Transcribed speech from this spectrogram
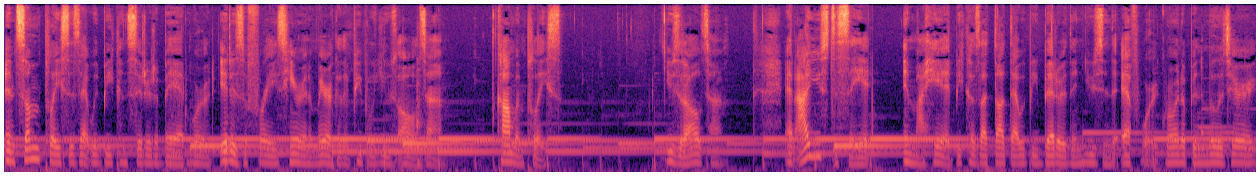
In some places, that would be considered a bad word. It is a phrase here in America that people use all the time. Commonplace. Use it all the time. And I used to say it in my head because I thought that would be better than using the F word. Growing up in the military,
